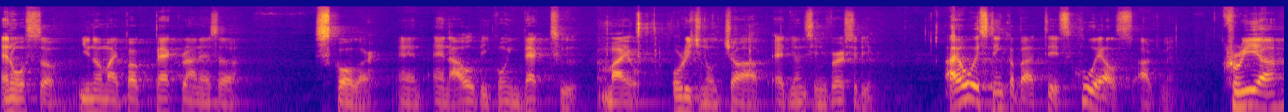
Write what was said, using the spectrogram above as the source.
and also, you know, my background as a scholar, and, and I will be going back to my original job at Yonsei University. I always think about this who else argument. Korea,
